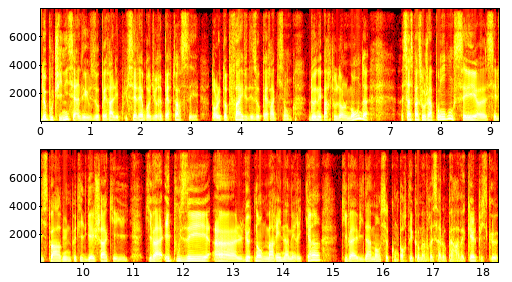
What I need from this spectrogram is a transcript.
de Puccini. C'est un des opéras les plus célèbres du répertoire. C'est dans le top 5 des opéras qui sont donnés partout dans le monde. Ça se passe au Japon. C'est euh, c'est l'histoire d'une petite geisha qui, qui va épouser un lieutenant de marine américain qui va évidemment se comporter comme un vrai salopard avec elle puisque euh,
